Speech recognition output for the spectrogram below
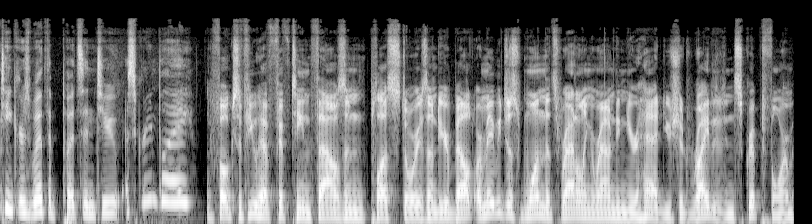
tinkers with and puts into a screenplay. Folks, if you have 15,000 plus stories under your belt, or maybe just one that's rattling around in your head, you should write it in script form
